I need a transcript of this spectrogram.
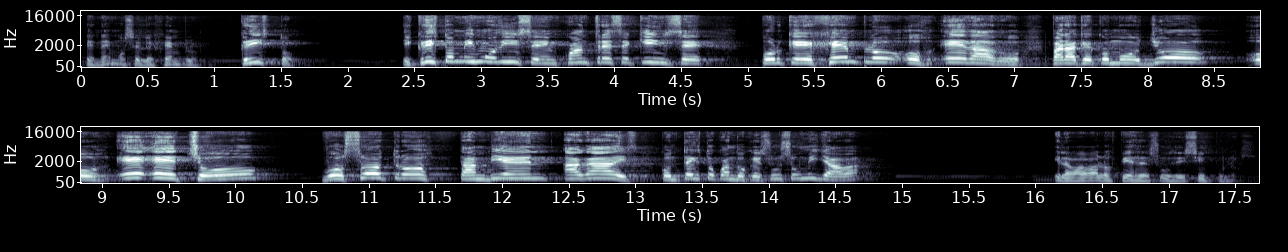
Tenemos el ejemplo. Cristo. Y Cristo mismo dice en Juan 13, 15, porque ejemplo os he dado, para que como yo os he hecho, vosotros también hagáis. Contexto cuando Jesús se humillaba y lavaba los pies de sus discípulos.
